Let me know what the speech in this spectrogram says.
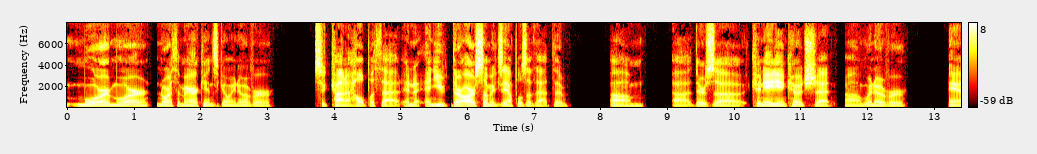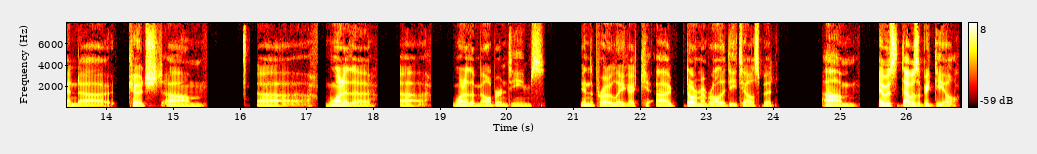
more and more north americans going over to kind of help with that. And and you there are some examples of that. The um uh there's a canadian coach that uh, went over and uh coached um uh one of the uh one of the melbourne teams in the pro league. I I don't remember all the details but um it was that was a big deal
